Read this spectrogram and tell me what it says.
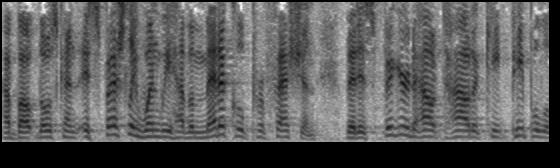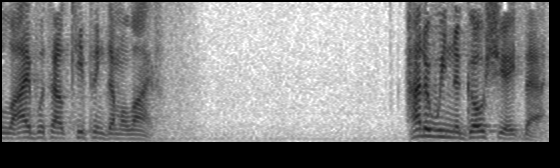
about those kinds, especially when we have a medical profession that has figured out how to keep people alive without keeping them alive. How do we negotiate that?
